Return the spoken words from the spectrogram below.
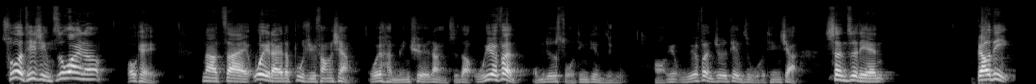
除了提醒之外呢，OK，那在未来的布局方向，我也很明确的让你知道，五月份我们就是锁定电子股哦，因为五月份就是电子股的天下，甚至连标的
